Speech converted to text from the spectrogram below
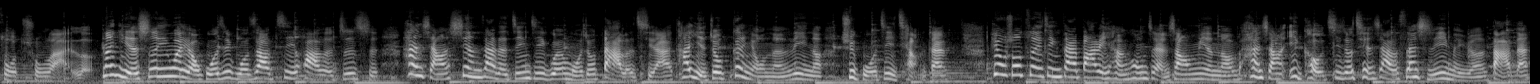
做出来了。那也是因为有国际国造计划的支持，汉翔现在的经济规模就大了起来，它也就更有能力呢。去国际抢单，譬如说最近在巴黎航空展上面呢，汉翔一口气就签下了三十亿美元的大单，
